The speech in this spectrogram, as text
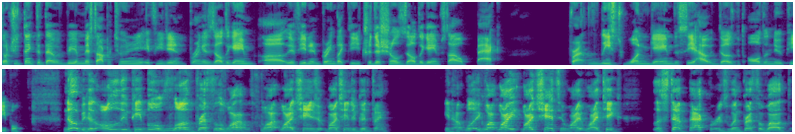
don't you think that that would be a missed opportunity if you didn't bring a Zelda game, uh, if you didn't bring like the traditional Zelda game style back for at least one game to see how it does with all the new people? No, because all the new people love Breath of the Wild. Why why change it? Why change a good thing? You know, well, like, why why why chance it? Why why take a step backwards when Breath of the Wild?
